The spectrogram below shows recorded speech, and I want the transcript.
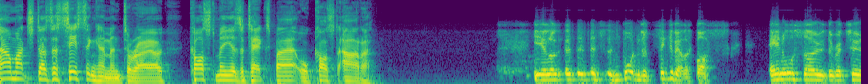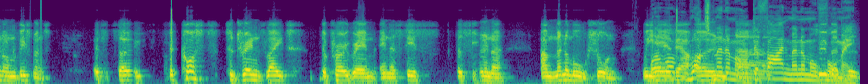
How much does assessing him in Te Reo cost me as a taxpayer or cost ARA? Yeah, look, it, it- it's important to think about the costs and also the return on investment. It's, so the costs to translate the program and assess this learner are minimal, Sean. We Well, have well, our what's own, minimal? uh, Define minimal for me.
